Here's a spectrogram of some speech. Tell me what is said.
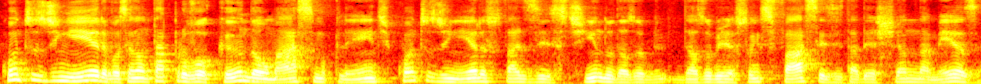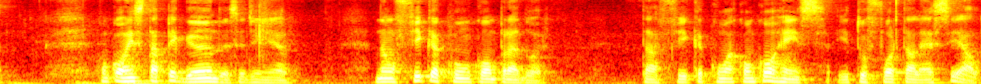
Quantos dinheiro você não está provocando ao máximo o cliente? Quantos dinheiro você está desistindo das, ob das objeções fáceis e está deixando na mesa? A concorrência está pegando esse dinheiro. Não fica com o comprador, tá? fica com a concorrência e tu fortalece ela.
